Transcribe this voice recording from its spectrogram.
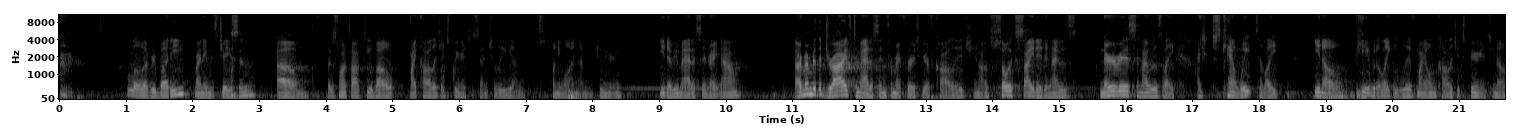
Illinois. Hello, everybody. My name is Jason. Um, I just want to talk to you about my college experience, essentially. I'm just 21. I'm a junior in UW-Madison right now. I remember the drive to Madison for my first year of college. You know, I was so excited and I was nervous and I was like, I just can't wait to like, you know, be able to like live my own college experience, you know.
